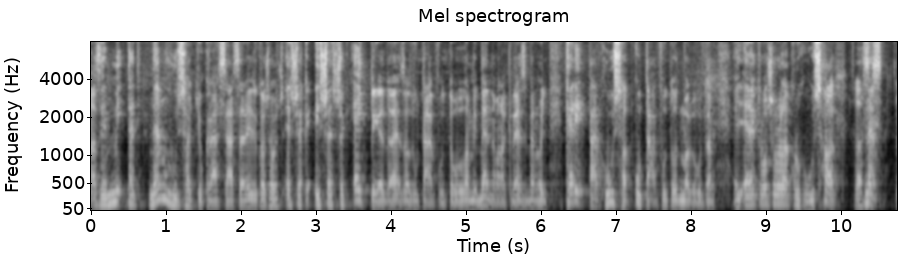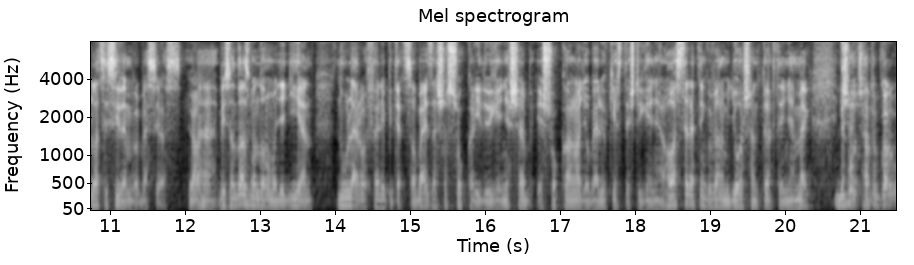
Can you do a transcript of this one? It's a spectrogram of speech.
azért mi, tehát nem húzhatjuk rá százszerzékosan, és, csak, és ez csak egy példa ez az utánfutó, ami benne van a keresztben, hogy kerékpár húzhat utánfutód maga után. Egy elektromosról akkor húzhat? Laci, nem. Laci, szívemből beszélsz. Ja? Eh, viszont azt gondolom, hogy egy ilyen nulláról felépített szabályzás az sokkal időigényesebb és sokkal nagyobb előkészítést igényel. Ha azt szeretnénk, hogy valami gyorsan történjen meg. De bocsánat, a... akkor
